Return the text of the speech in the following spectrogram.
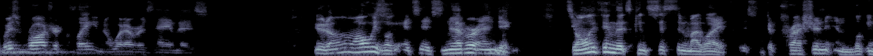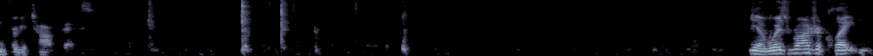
Where's Roger Clayton or whatever his name is? Dude, I'm always looking. It's it's never ending. It's the only thing that's consistent in my life is depression and looking for guitar picks. Yeah, where's Roger Clayton?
